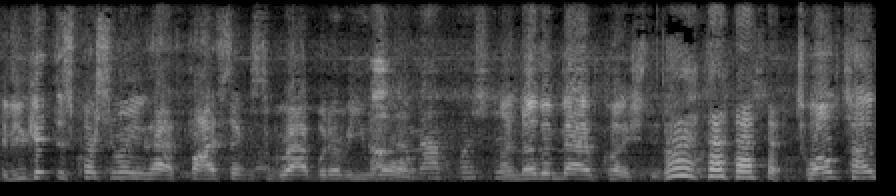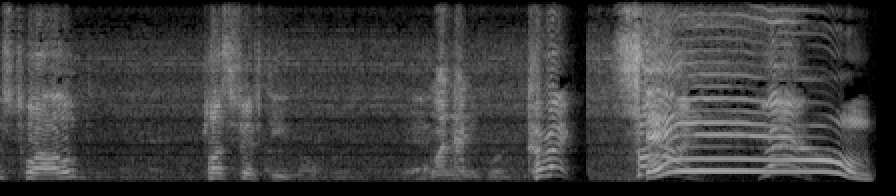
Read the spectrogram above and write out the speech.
if you get this question right, you have five seconds to grab whatever you Another want. math question? Another math question. 12 times 12 plus 50. 194. Correct. Five. Grab. Damn!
